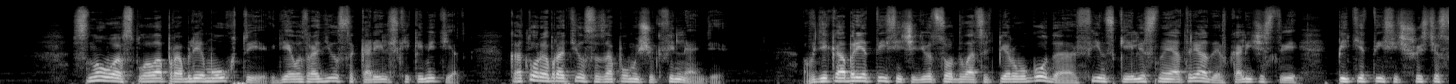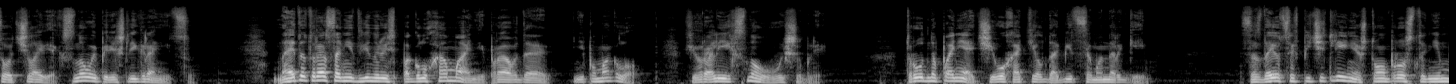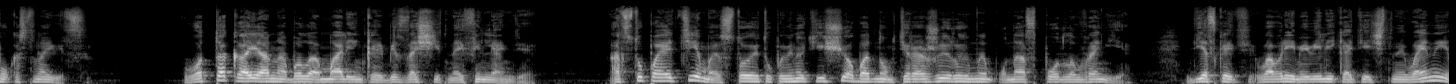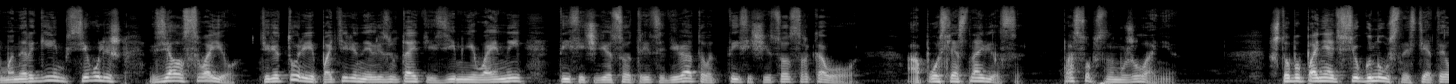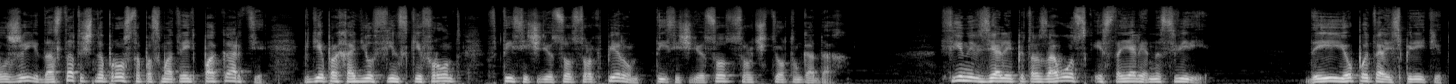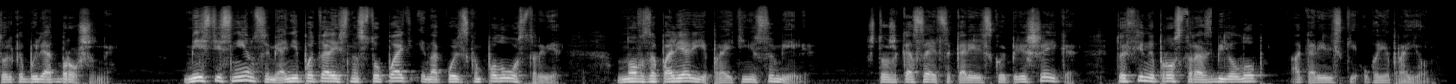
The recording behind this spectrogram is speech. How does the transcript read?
Снова всплыла проблема Ухты, где возродился Карельский комитет, который обратился за помощью к Финляндии. В декабре 1921 года финские лесные отряды в количестве 5600 человек снова перешли границу. На этот раз они двинулись по глухомане, правда, не помогло. В феврале их снова вышибли. Трудно понять, чего хотел добиться Маннергейм. Создается впечатление, что он просто не мог остановиться. Вот такая она была маленькая беззащитная Финляндия. Отступая от темы, стоит упомянуть еще об одном тиражируемом у нас подлом вранье. Дескать, во время Великой Отечественной войны Маннергейм всего лишь взял свое, территории, потерянные в результате Зимней войны 1939-1940, а после остановился, по собственному желанию. Чтобы понять всю гнусность этой лжи, достаточно просто посмотреть по карте, где проходил финский фронт в 1941-1944 годах. Финны взяли Петрозаводск и стояли на свири. Да и ее пытались перейти, только были отброшены. Вместе с немцами они пытались наступать и на Кольском полуострове, но в Заполярье пройти не сумели. Что же касается Карельского перешейка, то финны просто разбили лоб а Карельский укрепрайон.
